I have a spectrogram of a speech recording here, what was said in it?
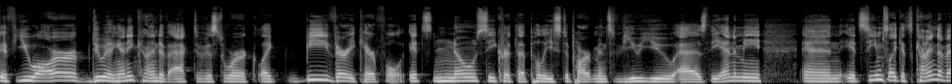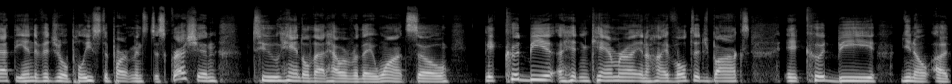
if you are doing any kind of activist work, like be very careful. It's no secret that police departments view you as the enemy, and it seems like it's kind of at the individual police department's discretion to handle that however they want. So it could be a hidden camera in a high voltage box. It could be, you know, a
